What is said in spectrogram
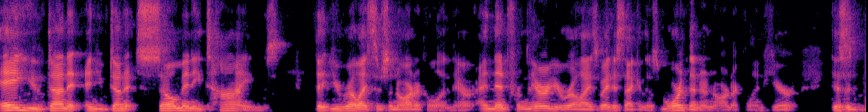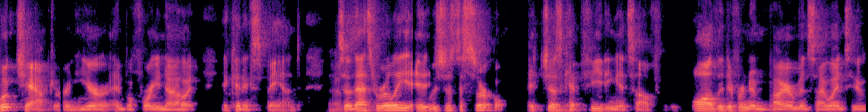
A, you've done it and you've done it so many times that you realize there's an article in there. And then from there, you realize, wait a second, there's more than an article in here. There's a book chapter in here. And before you know it, it can expand. So that's really, it was just a circle. It just kept feeding itself. All the different environments I went to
